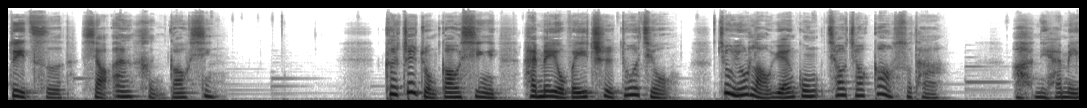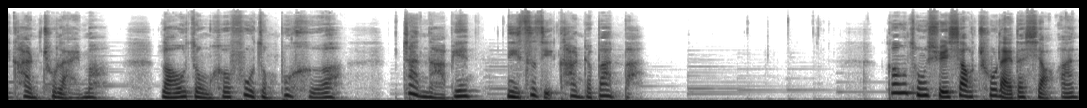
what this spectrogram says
对此小安很高兴。可这种高兴还没有维持多久，就有老员工悄悄告诉他：“啊，你还没看出来吗？”老总和副总不和，站哪边你自己看着办吧。刚从学校出来的小安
